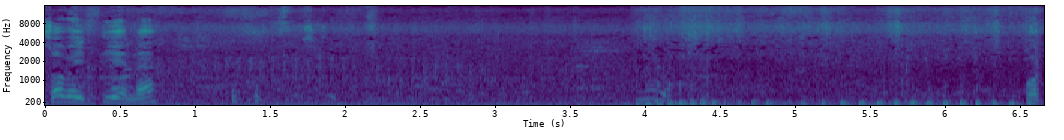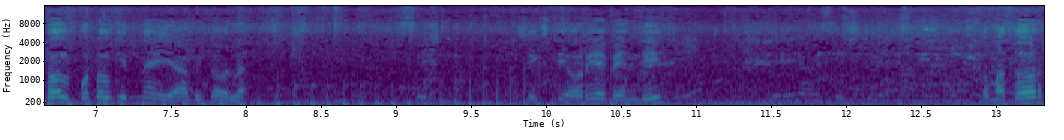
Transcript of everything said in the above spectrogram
सब एट्टी है ना पोटल पोटल कितना है ये अभी का वाला सिक्सटी और ये भिंडी टमाटर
